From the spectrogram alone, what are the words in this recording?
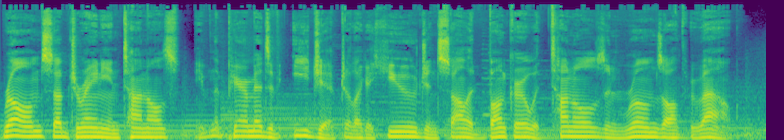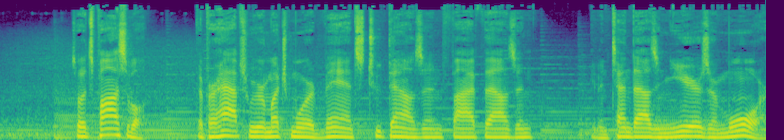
Rome's subterranean tunnels, even the pyramids of Egypt, are like a huge and solid bunker with tunnels and rooms all throughout. So it's possible that perhaps we were much more advanced 2,000, 5,000, even 10,000 years or more,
